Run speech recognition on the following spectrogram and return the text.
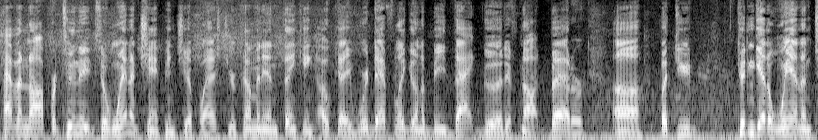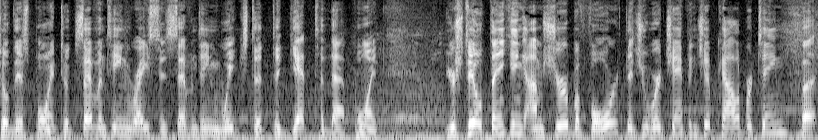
having an opportunity to win a championship last year, coming in thinking, okay, we're definitely going to be that good, if not better. Uh, but you couldn't get a win until this point. Took 17 races, 17 weeks to, to get to that point. You're still thinking, I'm sure, before that you were a championship caliber team, but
